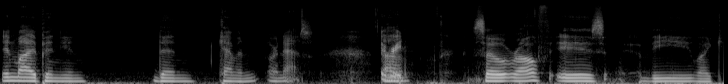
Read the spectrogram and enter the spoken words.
in my opinion, than Kevin or Nazz. Agreed. Um, so Rolf is the like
